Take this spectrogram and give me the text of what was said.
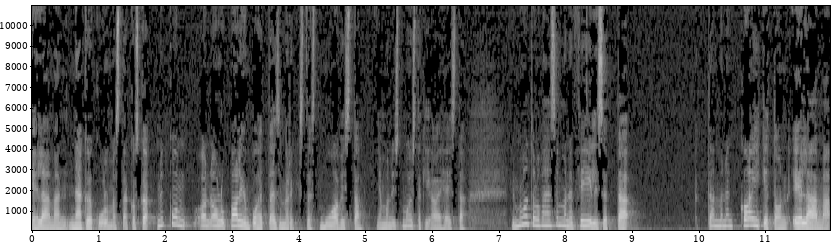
elämän näkökulmasta, koska nyt kun on ollut paljon puhetta esimerkiksi tästä muovista ja monista muistakin aiheista, niin mulla on tullut vähän semmoinen fiilis, että tämmöinen kaiketon elämä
